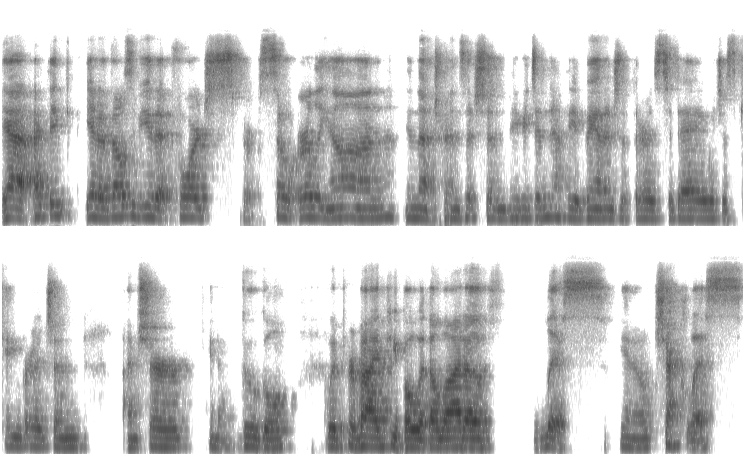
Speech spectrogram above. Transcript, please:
Yeah, I think, you know, those of you that forged er, so early on in that transition, maybe didn't have the advantage that there is today, which is Cambridge and I'm sure, you know, Google would provide people with a lot of lists, you know, checklists.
